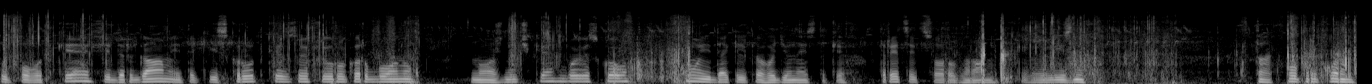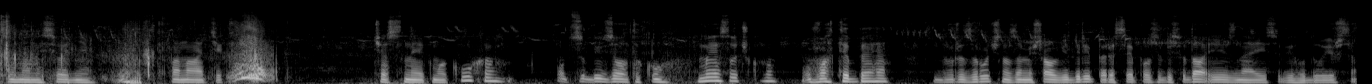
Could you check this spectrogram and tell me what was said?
Тут поводки, фідергам і такі скрутки з флюрокарбону, ножнички обов'язково. Ну і декілька годівниць таких 30-40 грам таких желізних. Так, по прикормці в мене сьогодні фанатик часник макуха. От собі взяв таку мисочку в АТБ. Дуже зручно замішав в відрі, пересипав собі сюди і з неї собі годуєшся.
